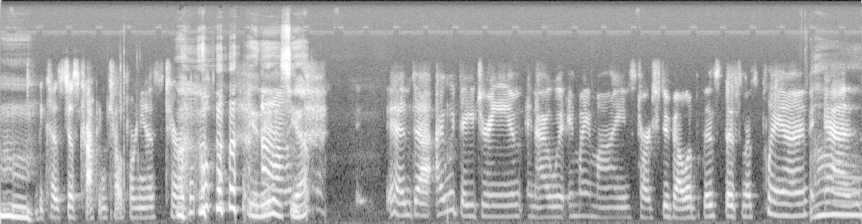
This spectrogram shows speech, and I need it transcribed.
Mm. because just traffic in California is terrible it is. um, Yep. and uh, I would daydream and I would, in my mind, start to develop this business plan. Oh, And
